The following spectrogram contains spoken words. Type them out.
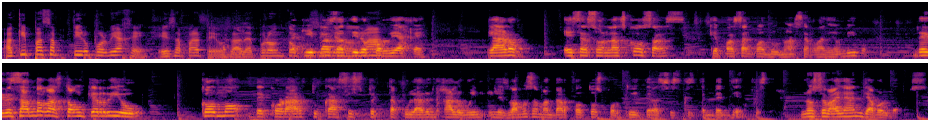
Aquí pasa tiro por viaje, esa parte. O sea, de pronto... Aquí pues, pasa tiro por viaje. Claro, esas son las cosas que pasan cuando uno hace radio en vivo. Regresando, Gastón Querriu, cómo decorar tu casa espectacular en Halloween y les vamos a mandar fotos por Twitter, así es que estén pendientes. No se vayan, ya volvemos.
